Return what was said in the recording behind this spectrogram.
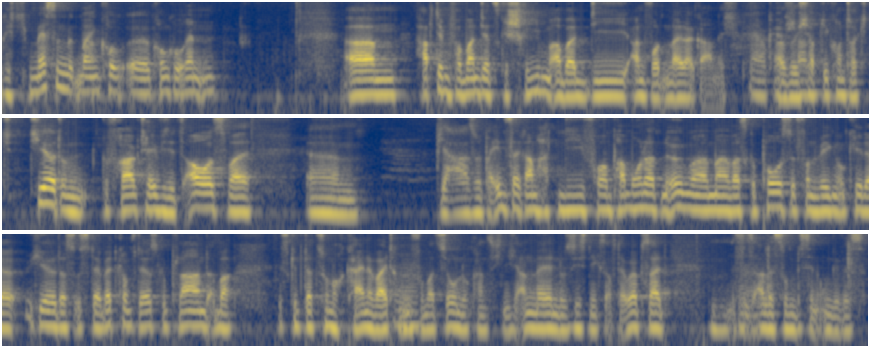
richtig messen mit meinen Ko äh, Konkurrenten. Ähm, habe dem Verband jetzt geschrieben, aber die antworten leider gar nicht. Ja, okay, also ich habe die kontaktiert und gefragt, hey, wie sieht's aus? Weil ähm, ja, so bei Instagram hatten die vor ein paar Monaten irgendwann mal was gepostet von wegen, okay, der, hier, das ist der Wettkampf, der ist geplant, aber es gibt dazu noch keine weiteren mhm. Informationen. Du kannst dich nicht anmelden, du siehst nichts auf der Website. Es mhm. ist alles so ein bisschen ungewiss.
